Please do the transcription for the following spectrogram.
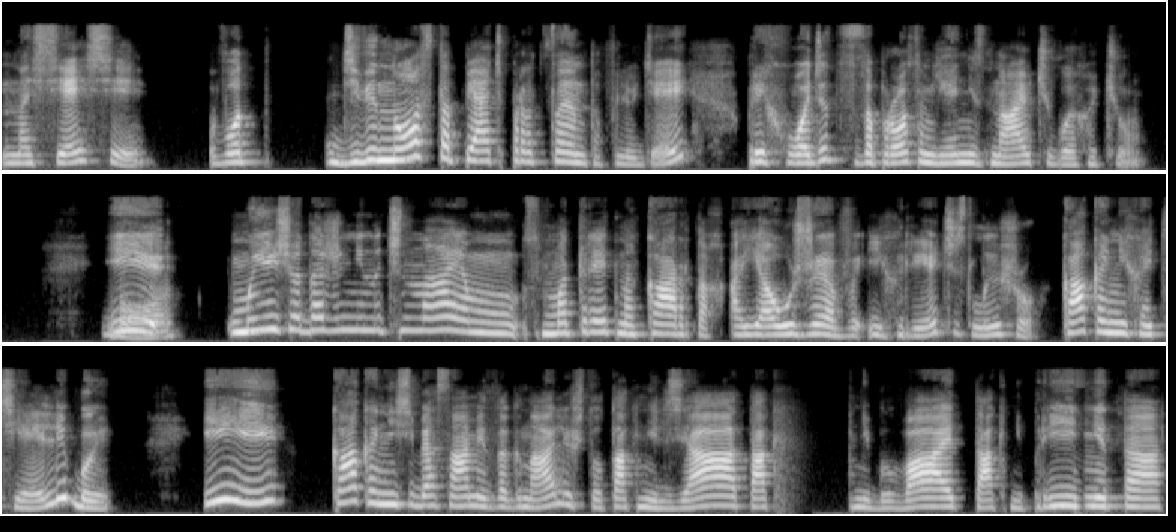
на сессии, вот 95% людей приходят с запросом «я не знаю, чего я хочу». И мы еще даже не начинаем смотреть на картах, а я уже в их речи слышу, как они хотели бы, и как они себя сами загнали, что так нельзя, так не бывает, так не принято.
